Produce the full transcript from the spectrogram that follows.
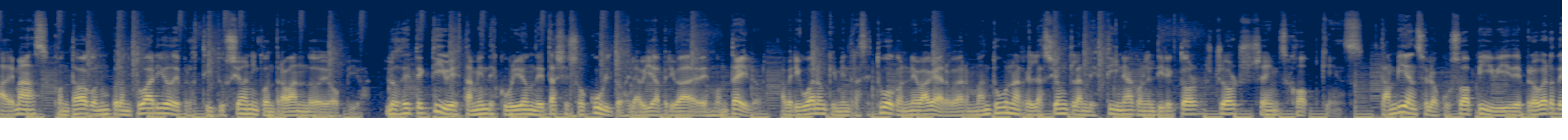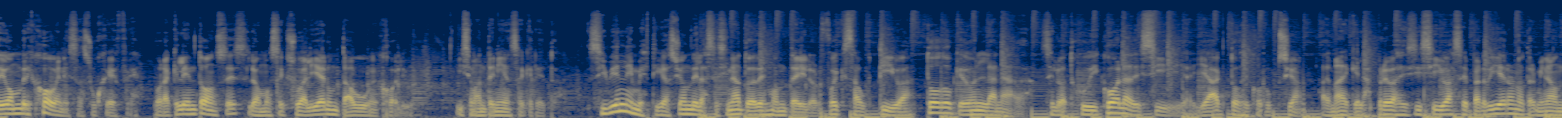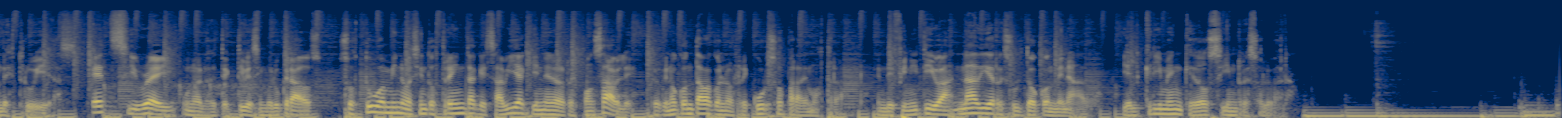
Además, contaba con un prontuario de prostitución y contrabando de opio. Los detectives también descubrieron detalles ocultos de la vida privada de Desmond Taylor. Averiguaron que mientras estuvo con Neva Gerber, mantuvo una relación clandestina con el director George James Hopkins. También se lo acusó a Peavy de proveer de hombres jóvenes a su jefe. Por aquel entonces, la homosexualidad era un tabú en Hollywood y se mantenía en secreto. Si bien la investigación del asesinato de Desmond Taylor fue exhaustiva, todo quedó en la nada. Se lo adjudicó a la desidia y a actos de corrupción, además de que las pruebas decisivas se perdieron o terminaron destruidas. Ed C. Ray, uno de los detectives involucrados, sostuvo en 1930 que sabía quién era el responsable, pero que no contaba con los recursos para demostrarlo. En definitiva, nadie resultó condenado, y el crimen quedó sin resolver.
